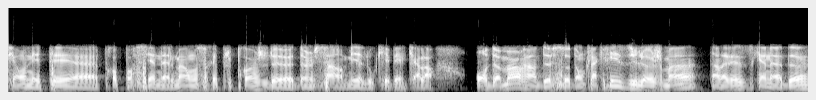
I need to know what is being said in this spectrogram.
si on était euh, proportionnellement, on serait plus proche d'un 100 000 au Québec. Alors, on demeure en deçà. Donc, la crise du logement dans le reste du Canada,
